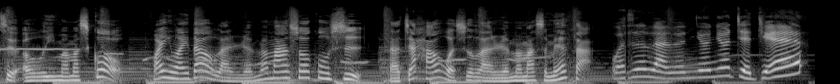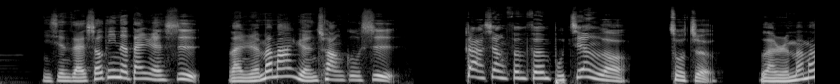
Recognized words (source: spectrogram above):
To Oli Mama School，欢迎来到懒人妈妈说故事。大家好，我是懒人妈妈 Samantha，我是懒人妞妞姐姐。你现在收听的单元是懒人妈妈原创故事《大象纷纷不见了》，作者懒人妈妈。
